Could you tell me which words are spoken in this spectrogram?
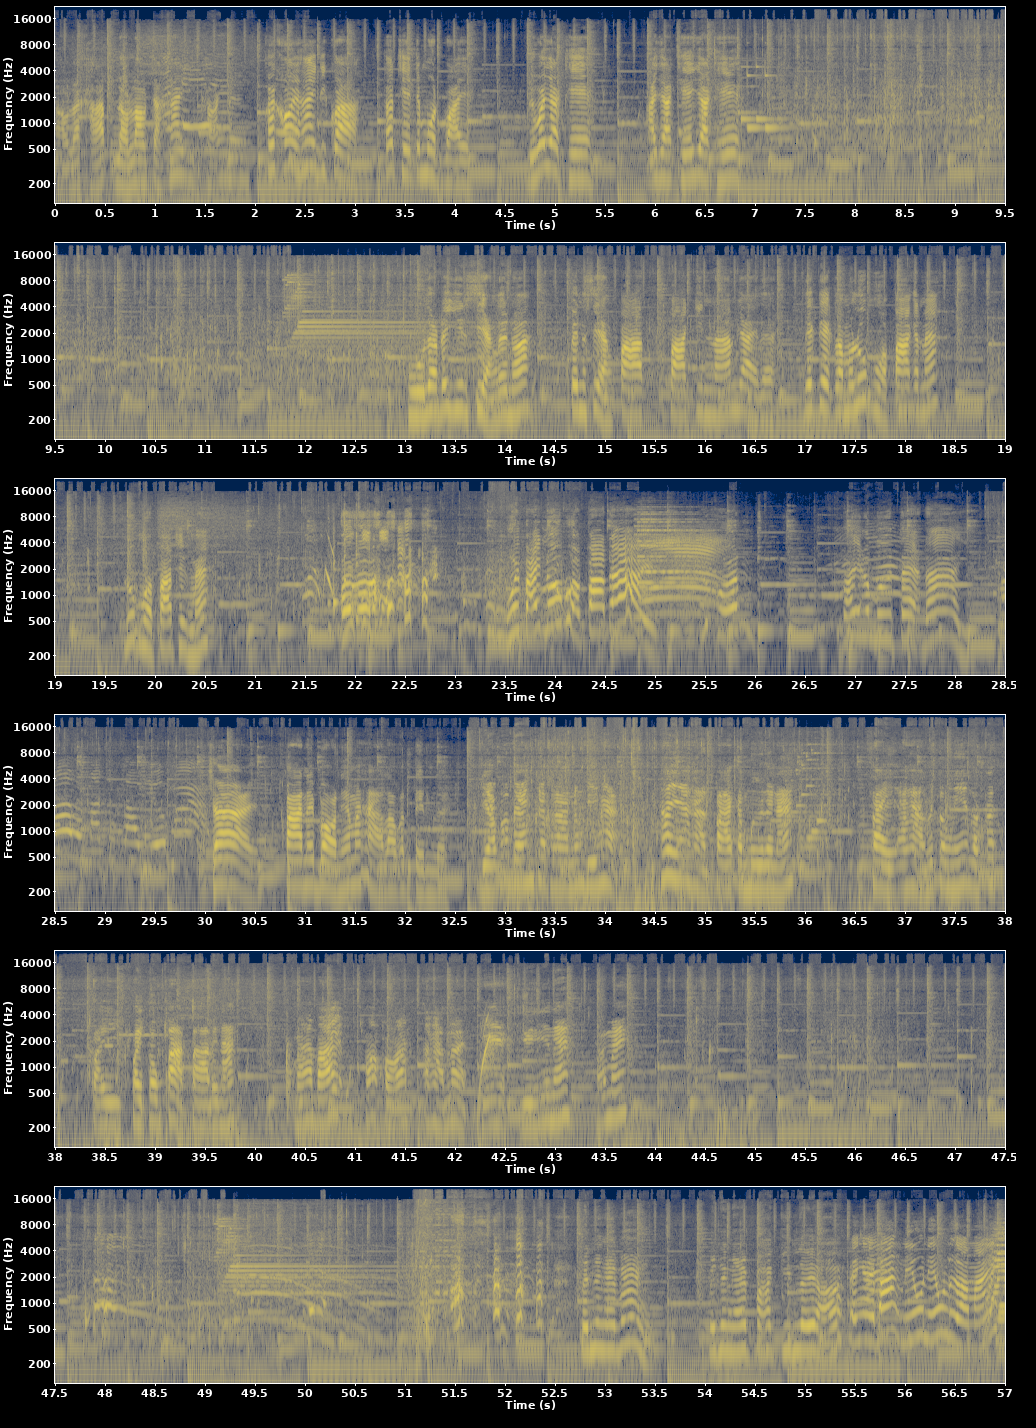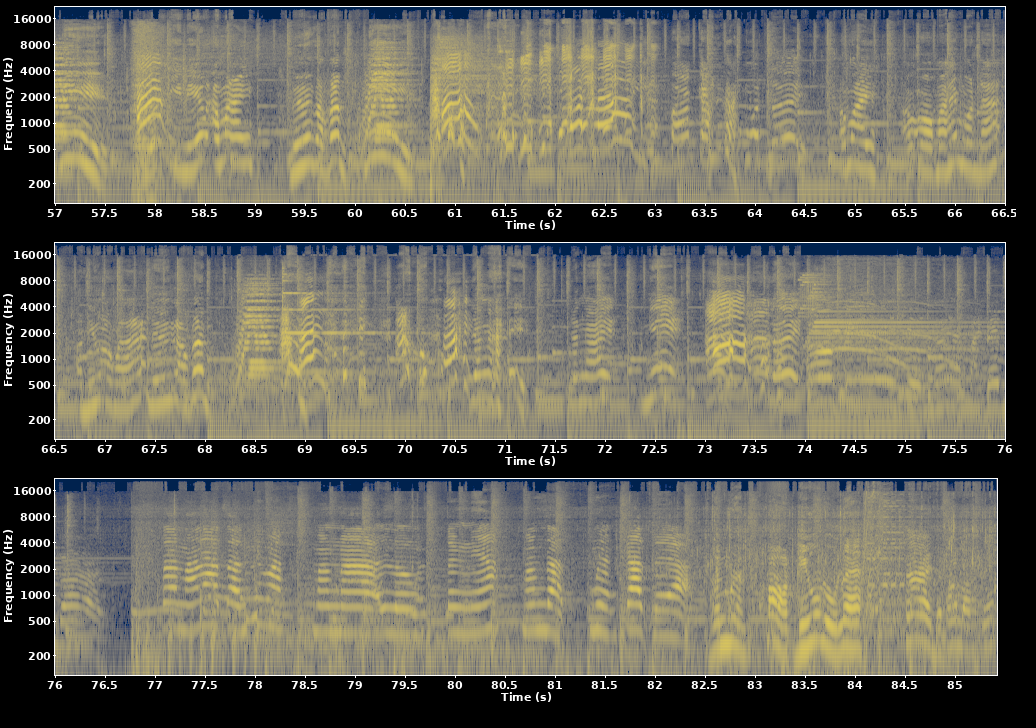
เอาละครับแล้วเราจะให้อีกครั้งหนึ่งค่อย ๆ ให้ดีกว่า ถ้าเทจะหมดไว หรือว่าอยากเทอะอยากเทอยากเท หูเราได้ยินเสียงเลยเนาะ เป็นเสียงปลาปลากินน้ำใหญ่เลย เด็กๆ เรามาลูบหัวปลากันไหมลูบหัวปลาถึงไหม โอ้ยโอ้ยอุ้ยใบลูบหัวปลาได้ทุกคนใบเอามือแตะได้ พ่อมันมาตรงเราเยอะมากใช่ ปลาในบ่อเนี้ยมาหาเรากันเต็มเลย เดี๋ยวพ่อแบงค์จะพาน้องบิงอะ ให้อาหารปลากับมือเลยนะ ใส่อาหารไว้ตรงนี้แล้วก็ไปไปตรงปากปลาเลยนะ มาบายพ่อขออาหารหน่อยโอเคอยู่อย่างนี้นะเอาไหม เป็นยังไงบ้าง เป็นยังไงปลากินเลยเหรอ เป็นไงบ้างนิ้วนิ้วเหลือไหม นี่สี่นิ้วเอาไหมหนึ่งสองสามนี่หมดเลย ปลากาหมดเลย เอาใหม่เอาออกมาให้หมดนะ เอานิ้วออกมานะหนึ่งสองสามยังไง ยังไง งี้ได้เลยโอเคเก่งนะไปเล่นได้ ตอนนั้นอะตอนที่มันมันมา มันเหมือนปอดนิ้วหนูเลย ใช่ เดี๋ยวพ่อลองดิ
